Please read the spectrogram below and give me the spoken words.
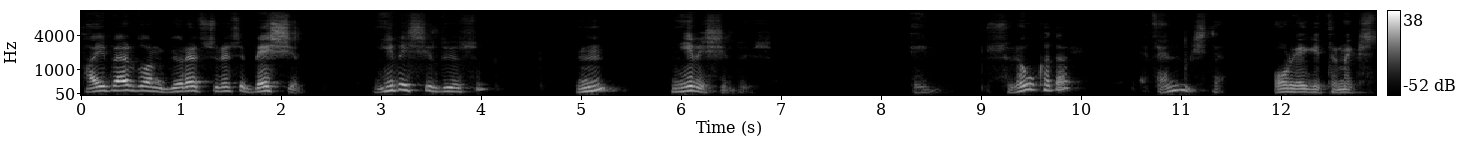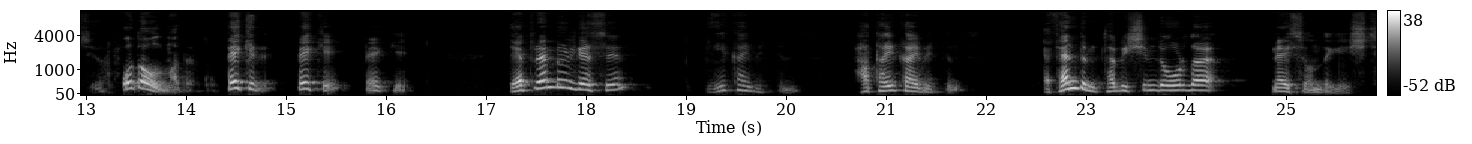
Tayyip Erdoğan'ın görev süresi 5 yıl. Niye 5 yıl diyorsun? Hı? Niye 5 yıl diyorsun? E, süre o kadar. Efendim işte oraya getirmek istiyor. O da olmadı. Peki, peki, peki. Deprem bölgesi niye kaybettiniz? Hatay'ı kaybettiniz. Efendim tabii şimdi orada neyse onu da geçti.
